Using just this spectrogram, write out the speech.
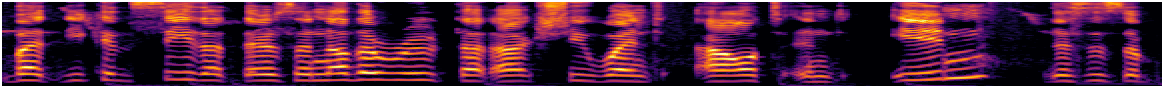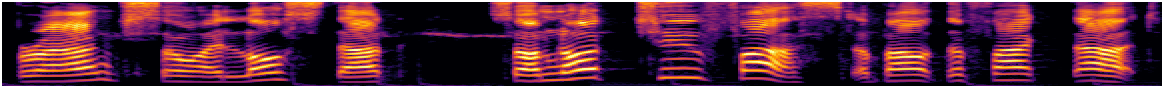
But you can see that there's another root that actually went out and in. This is a branch, so I lost that. So I'm not too fussed about the fact that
